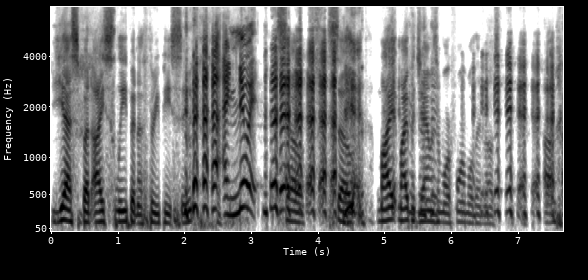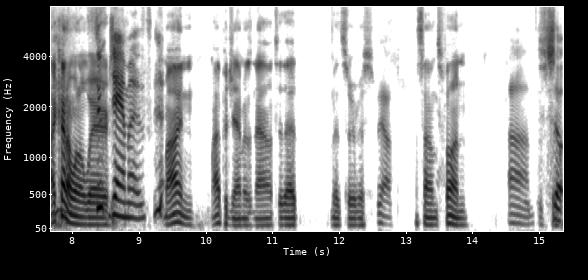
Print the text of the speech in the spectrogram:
Yes, but I sleep in a three piece suit, I knew it. So- so my my pajamas are more formal than most. Um, I kind of want to wear suit jamas. mine, my pajamas now to that that service. Yeah. that sounds fun. Um, Just so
